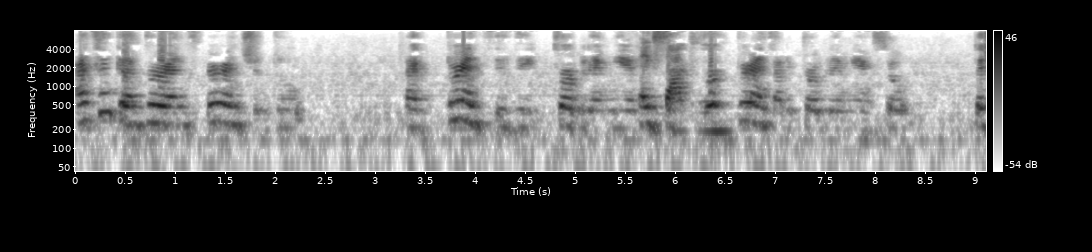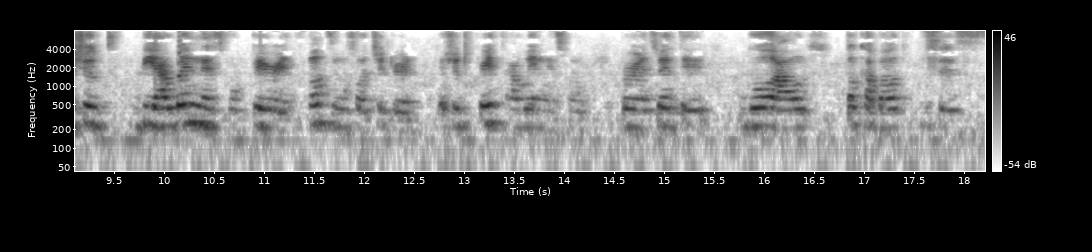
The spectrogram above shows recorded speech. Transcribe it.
I think um, parents parents should do like parents is the problem here. Exactly. Pa- Parents are the problem here. So there should be awareness for parents, not even for children. They should create awareness for parents when they go out, talk about this is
